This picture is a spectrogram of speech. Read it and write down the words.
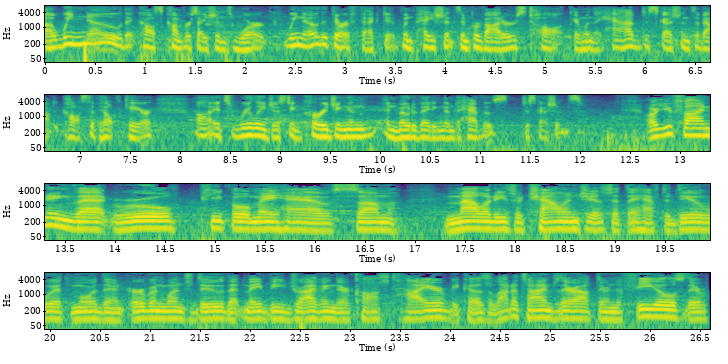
Uh, we know that cost conversations work. We know that they're effective when patients and providers talk and when they have discussions about the cost of health care. Uh, it's really just encouraging them and motivating them to have those discussions. Are you finding that rural people may have some maladies or challenges that they have to deal with more than urban ones do that may be driving their cost higher because a lot of times they're out there in the fields, they're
